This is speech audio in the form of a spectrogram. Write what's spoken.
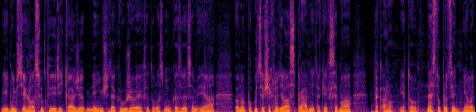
Jedním z těch hlasů, který říká, že není vše tak růžové, jak se to vlastně ukazuje, jsem i já. Ono, pokud se všechno dělá správně, tak jak se má, tak ano, je to ne stoprocentně, ale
